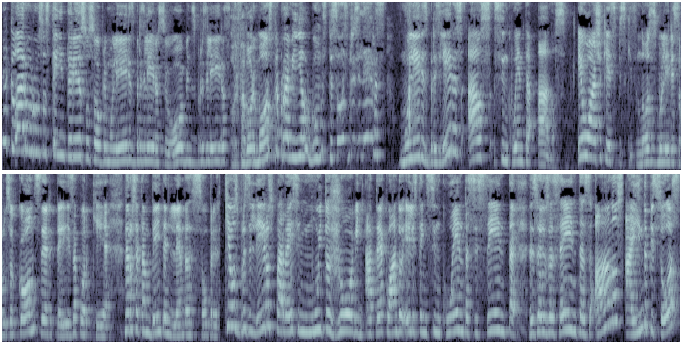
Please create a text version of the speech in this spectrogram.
É claro, russos têm interesse sobre mulheres brasileiras e homens brasileiras. Por favor, mostra para mim algumas pessoas brasileiras. Mulheres brasileiras aos 50 anos. Eu acho que essa pesquisa, nós mulheres russas, com certeza, porque na Rússia também tem lendas sobre que os brasileiros parecem muito jovens, até quando eles têm 50, 60, 60 anos, ainda pessoas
